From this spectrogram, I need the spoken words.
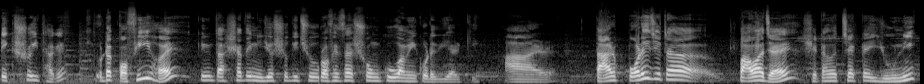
টেকসই থাকে। ওটা কফিই হয়, কিন্তু তার সাথে নিজস্ব কিছু প্রফেসর শঙ্কু আমি করে দিই আর কি আর তারপরে যেটা পাওয়া যায় সেটা হচ্ছে একটা ইউনিক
